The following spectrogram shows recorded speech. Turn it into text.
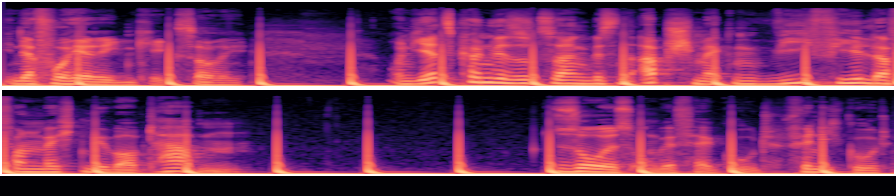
in der vorherigen Kick, sorry. Und jetzt können wir sozusagen ein bisschen abschmecken, wie viel davon möchten wir überhaupt haben. So ist ungefähr gut, finde ich gut.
